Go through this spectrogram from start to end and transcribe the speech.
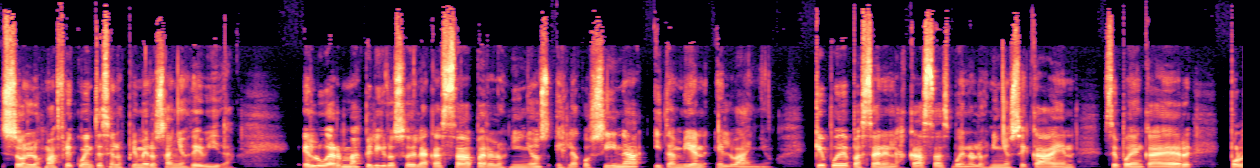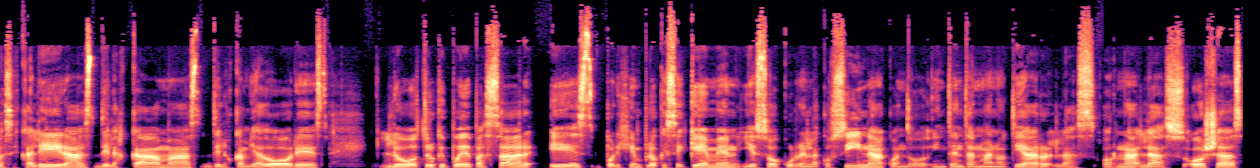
son los más frecuentes en los primeros años de vida. El lugar más peligroso de la casa para los niños es la cocina y también el baño. ¿Qué puede pasar en las casas? Bueno, los niños se caen, se pueden caer por las escaleras, de las camas, de los cambiadores. Lo otro que puede pasar es, por ejemplo, que se quemen, y eso ocurre en la cocina cuando intentan manotear las, las ollas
